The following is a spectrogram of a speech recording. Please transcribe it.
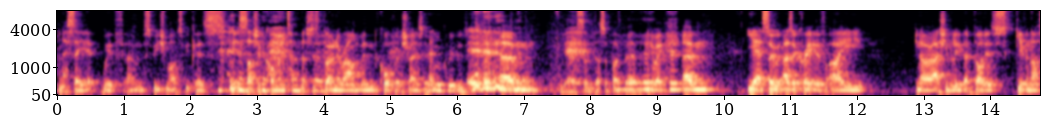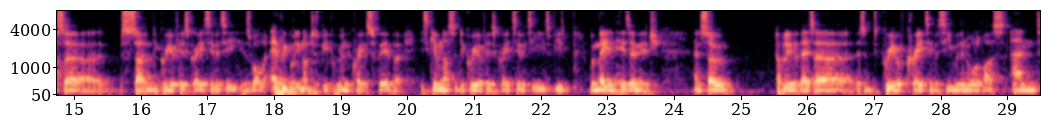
and I say it with um, speech marks because it's such a common term that's just thrown around when corporates try and say, "Oh, creators." Um, yeah, that's a, that's a bugbear. Anyway, um, yeah. So as a creative, I, you know, I actually believe that God has given us a certain degree of His creativity as well. Everybody, not just people who are in the creative sphere, but He's given us a degree of His creativity. He's, he's we're made in His image, and so I believe that there's a there's a degree of creativity within all of us, and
